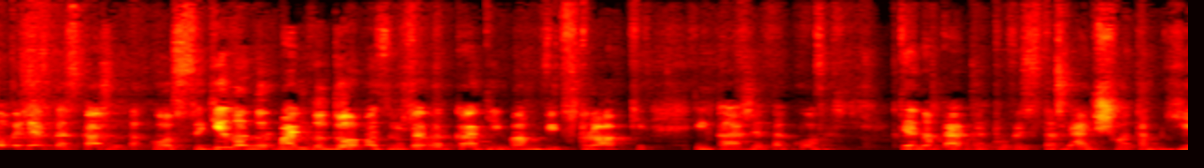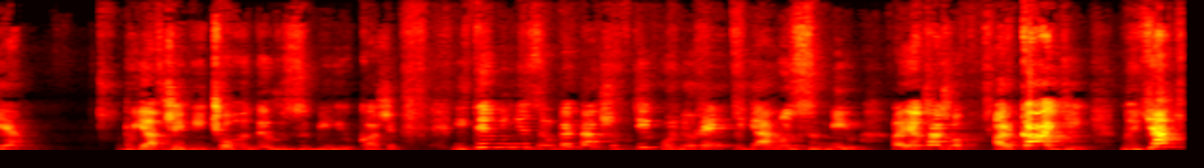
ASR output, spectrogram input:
кавалерка, скажу тако. Сиділа нормально вдома, зробив Аркадій вам відправки і каже тако, ти, напевне, повиставляй, що там є, бо я вже нічого не розумію, каже. І ти мені зроби так, щоб ті кольори я розумів. А я кажу, Аркадій, ну як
